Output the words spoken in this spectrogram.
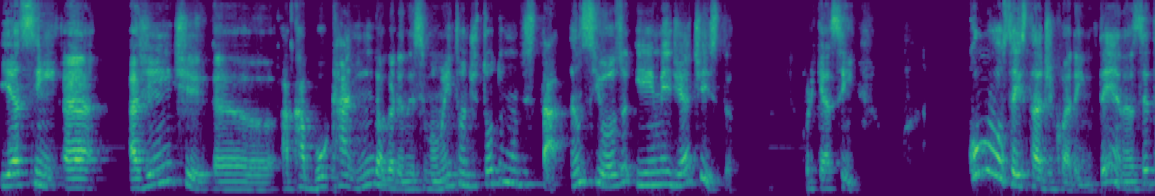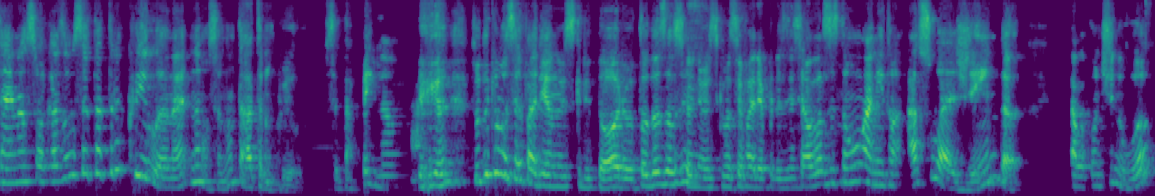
E assim, é, a gente é, acabou caindo agora nesse momento onde todo mundo está ansioso e imediatista. Porque assim, como você está de quarentena, você está aí na sua casa, você está tranquila, né? Não, você não está tranquilo. Você está pegando. Tá. Tudo que você faria no escritório, todas as reuniões que você faria presencial, elas estão online. Então, a sua agenda, ela continua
